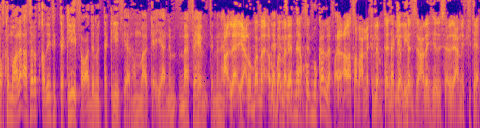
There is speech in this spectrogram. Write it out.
أخت أم علاء أثرت قضية التكليف أو عدم التكليف يعني هم ك... يعني ما فهمت منها آه لا يعني ربما لكن ربما لم سيدنا يعقوب تنزل. مكلف أيضا. آه طبعا لكن لم تنزل, لم. تنزل عليه رسالة يعني كتاب.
